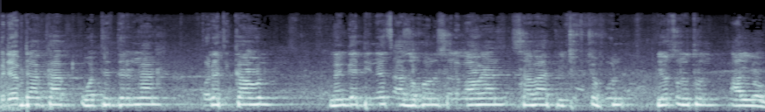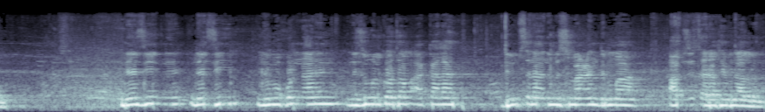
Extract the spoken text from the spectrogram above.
ብደብዳብ ካብ ውትድርናን ፖለቲካውን መንገዲ ነፃ ዝኾኑ ሰላማውያን ሰባት ይጭፍጭፉን የፅንቱን ኣለዉ ነዚ ንምኹናንን ንዝምልከቶም ኣካላት ድምፅና ንምስማዕን ድማ ኣብዚ ተረኺብና ኣለና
